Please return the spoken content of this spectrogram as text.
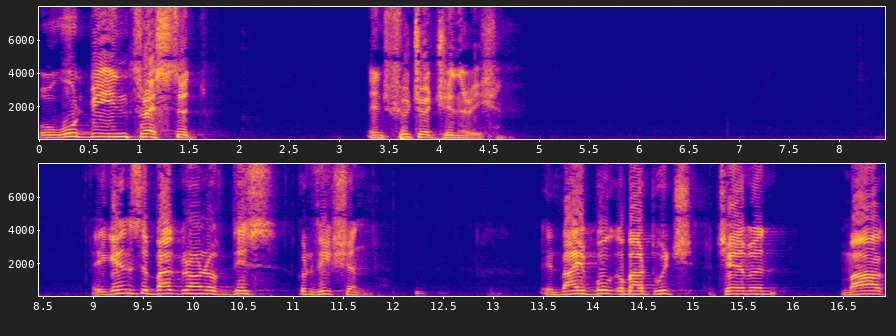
who would be interested in future generation. Against the background of this conviction, in my book about which Chairman Mark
